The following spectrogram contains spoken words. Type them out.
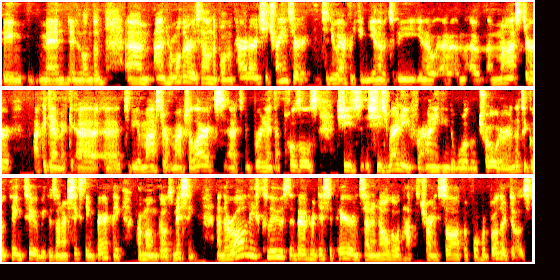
being men in London. Um, and her mother is Helena Bonham Carter, and she trains her to do everything, you know, to be, you know, a, a, a master academic, uh, uh, to be a master at martial arts, uh, to be brilliant at puzzles. She's she's ready for anything the world will throw at her, and that's a good thing too because on her 16th birthday, her mom goes missing, and there are all these clues about her disappearance that Enola will have to try and solve before her brother does.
